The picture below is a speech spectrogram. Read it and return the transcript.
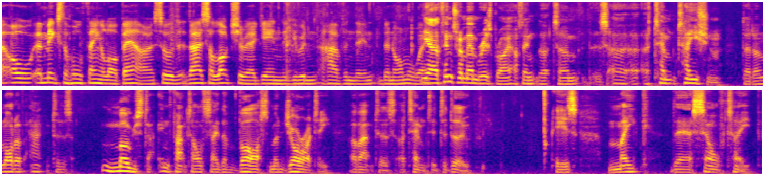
It all it makes the whole thing a lot better. So th- that's a luxury again that you wouldn't have in the the normal way. Yeah, the thing to remember is, Brian, I think that um, there's a, a temptation that a lot of actors, most, in fact, I'll say the vast majority of actors are tempted to do, is make their self tape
